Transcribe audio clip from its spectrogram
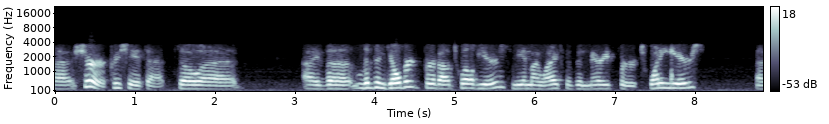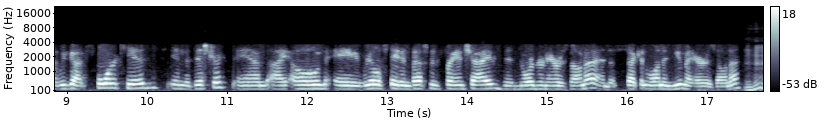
Uh, sure, appreciate that. So, uh, I've uh, lived in Gilbert for about 12 years. Me and my wife have been married for 20 years. Uh, we've got four kids in the district, and I own a real estate investment franchise in northern Arizona and a second one in Yuma, Arizona. Mm-hmm.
